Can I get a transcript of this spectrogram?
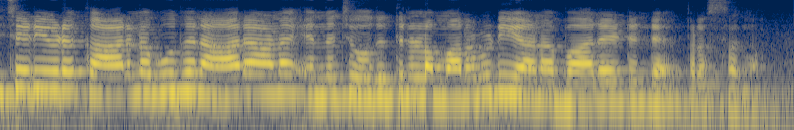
തിരിച്ചടിയുടെ കാരണഭൂതൻ ആരാണ് എന്ന ചോദ്യത്തിനുള്ള മറുപടിയാണ് ബാലേട്ടന്റെ പ്രസംഗം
